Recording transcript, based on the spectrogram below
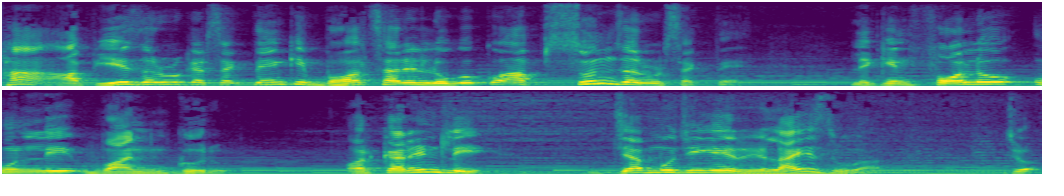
हाँ आप ये ज़रूर कर सकते हैं कि बहुत सारे लोगों को आप सुन ज़रूर सकते हैं, लेकिन फॉलो ओनली वन गुरु और करेंटली जब मुझे ये रियलाइज़ हुआ, जो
